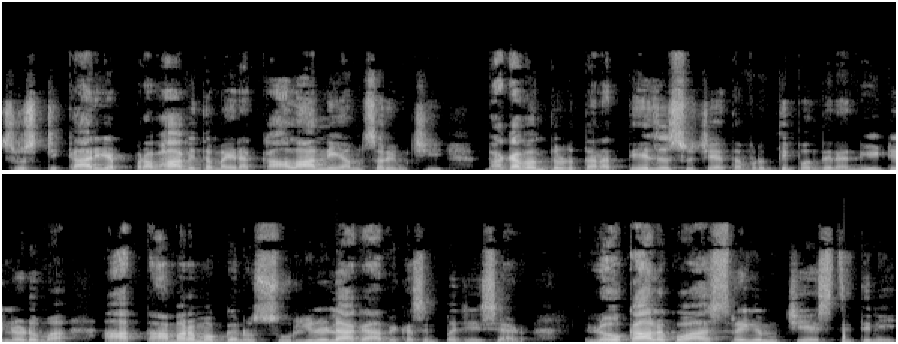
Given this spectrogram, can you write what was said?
సృష్టి కార్య ప్రభావితమైన కాలాన్ని అనుసరించి భగవంతుడు తన తేజస్సు చేత వృద్ధి పొందిన నీటి నడుమ ఆ తామర మొగ్గను సూర్యునిలాగా వికసింపజేశాడు. లోకాలకు ఆశ్రయించే స్థితిని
